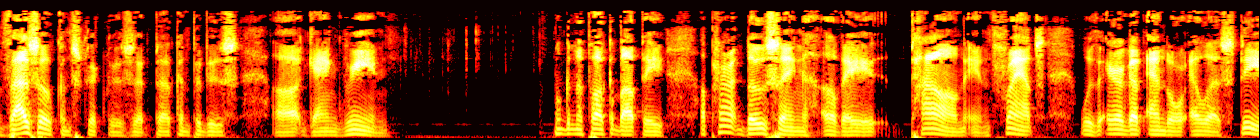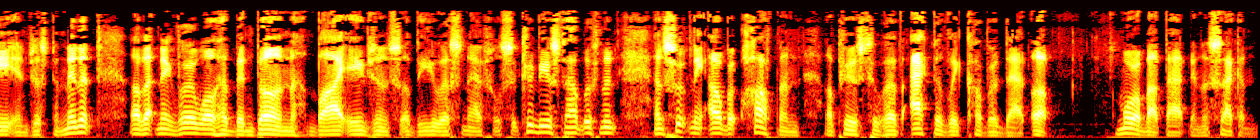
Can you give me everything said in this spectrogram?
vasoconstrictors that uh, can produce uh, gangrene. We're going to talk about the apparent dosing of a town in France with ergot and or LSD in just a minute. Uh, that may very well have been done by agents of the U.S. National Security Establishment, and certainly Albert Hofmann appears to have actively covered that up. More about that in a second.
